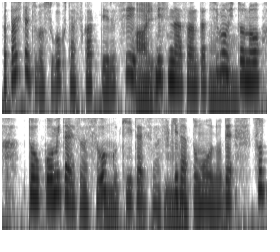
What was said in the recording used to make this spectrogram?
私たちもすごく助かっているし、はい。リスナーさんたちも人の投稿を見たりするのはすごく聞いたりするのは好きだと思うので、そっ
